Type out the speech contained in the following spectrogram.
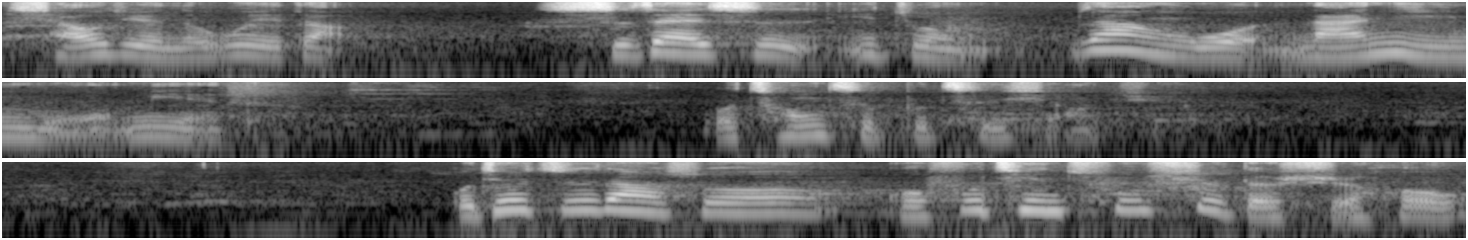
小卷的味道，实在是一种让我难以磨灭的。我从此不吃小卷。我就知道说，我父亲出事的时候，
